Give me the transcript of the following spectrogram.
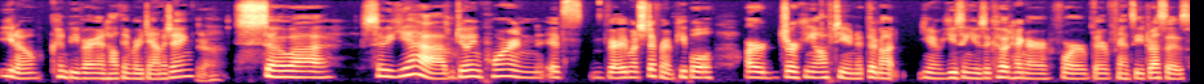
you know, can be very unhealthy and very damaging. Yeah. So, uh, so yeah, doing porn, it's very much different. People are jerking off to you, they're not, you know, using you as a coat hanger for their fancy dresses.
